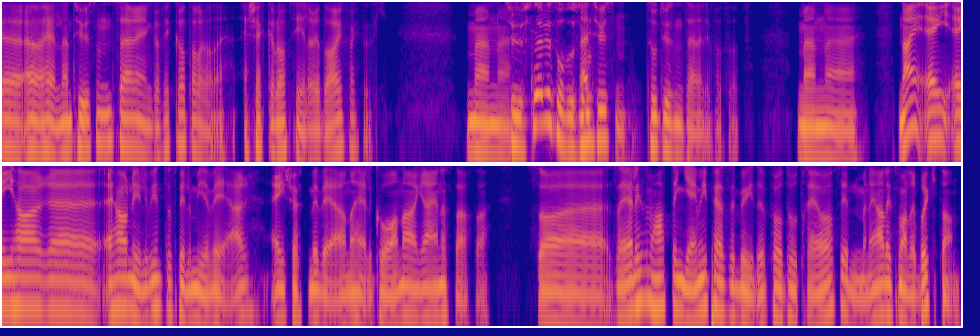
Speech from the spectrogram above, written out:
eller hele den 1000-serien grafikkort allerede. Jeg sjekka det opp tidligere i dag, faktisk. Men eh, 1000 eller 2000? Nei, 1000. 2000 ser de fortsatt. Men eh, Nei, jeg, jeg, har, eh, jeg har nylig begynt å spille mye VR. Jeg kjøpte meg VR når hele koronagreiene starta. Så, eh, så jeg har liksom hatt en gaming-PC jeg for to-tre år siden, men jeg har liksom aldri brukt den.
